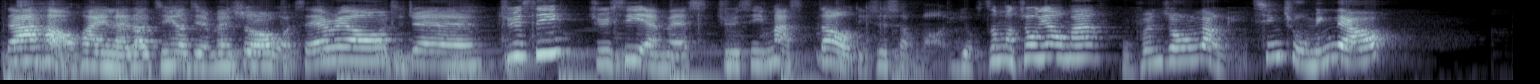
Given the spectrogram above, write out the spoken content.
大家好，欢迎来到精油姐妹说，我是 Ariel，我是 Jane。GC、GCMS、GC Mask 到底是什么？有这么重要吗？五分钟让你清楚明了。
